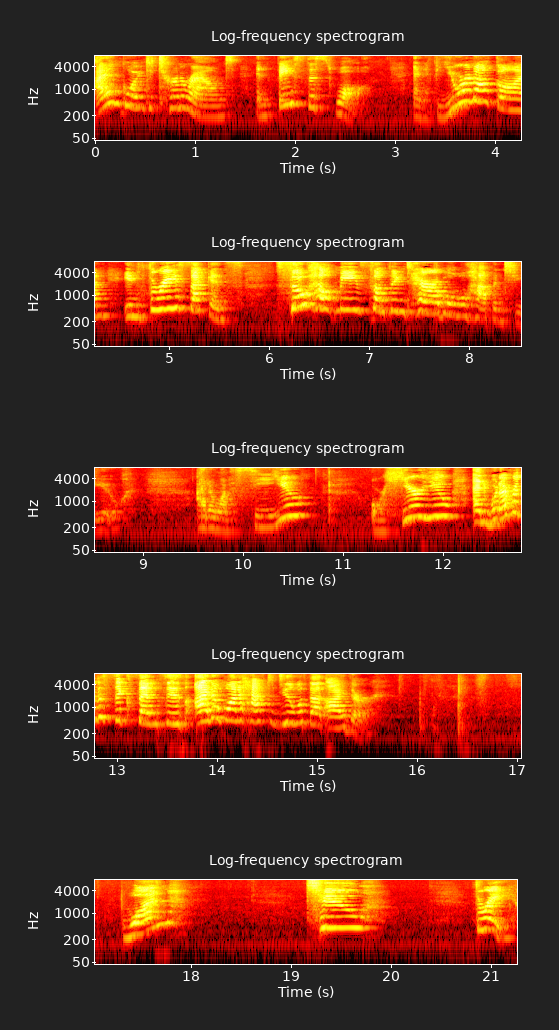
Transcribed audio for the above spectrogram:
I am going to turn around and face this wall. And if you are not gone in three seconds, so help me, something terrible will happen to you. I don't want to see you or hear you, and whatever the sixth sense is, I don't want to have to deal with that either. One, two, three.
